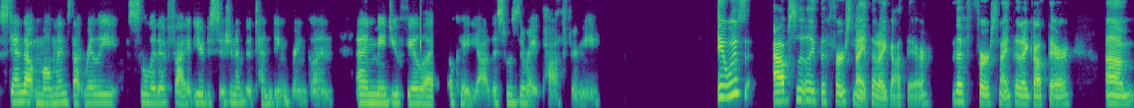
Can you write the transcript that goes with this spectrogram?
standout moments that really solidified your decision of attending Franklin and made you feel like, okay, yeah, this was the right path for me? It was absolutely the first night that I got there. The first night that I got there. Um,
